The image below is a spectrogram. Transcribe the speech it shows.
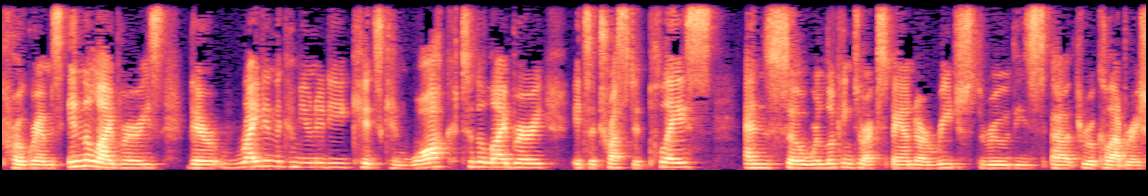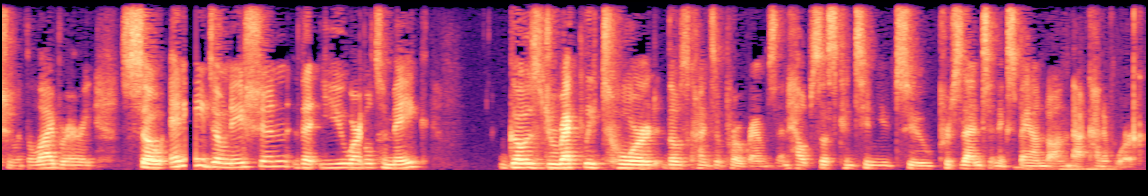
programs in the libraries. They're right in the community. Kids can walk to the library. It's a trusted place. And so we're looking to expand our reach through these uh, through a collaboration with the library. So any donation that you are able to make goes directly toward those kinds of programs and helps us continue to present and expand on that kind of work.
